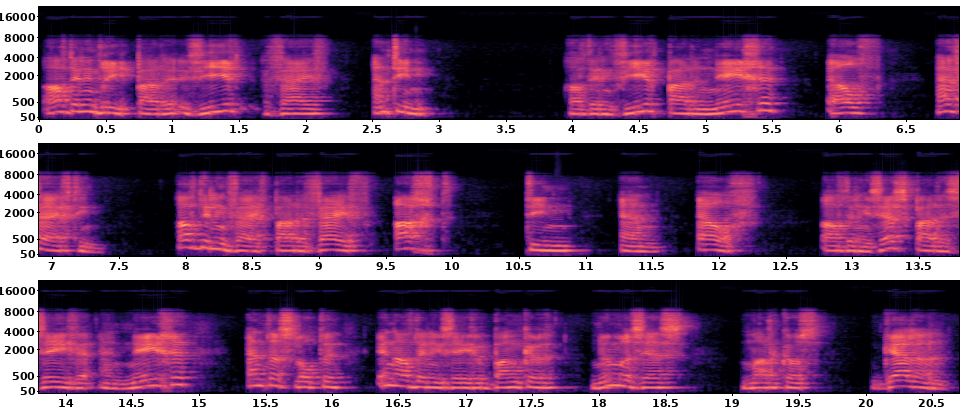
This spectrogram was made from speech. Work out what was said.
Afdeling 3, paarden 4, 5 en 10. Afdeling 4, paarden 9, 11 en 15. Afdeling 5, paarden 5, 8, 10 en 11. Afdeling 6, paarden 7 en 9. En tenslotte in afdeling 7 banker nummer 6, Marcos Gallen.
